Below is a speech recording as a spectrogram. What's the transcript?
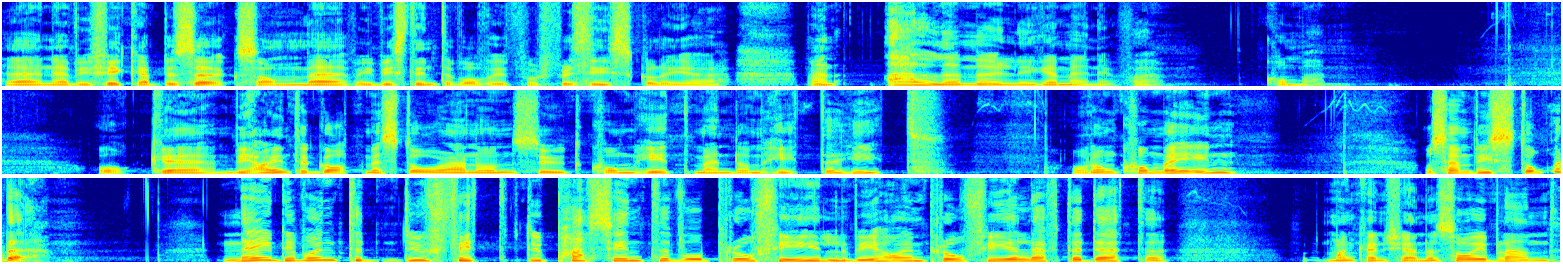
Eh, när vi fick ett besök som eh, vi visste inte vad vi precis skulle göra. Men alla möjliga människor kommer. Och vi har inte gått med stor annons ut, kom hit, men de hittar hit. Och de kommer in. Och sen vi står där. Nej, det var inte, du, fit, du passar inte vår profil. Vi har en profil efter detta. Man kan känna så ibland.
